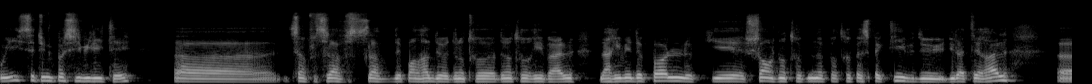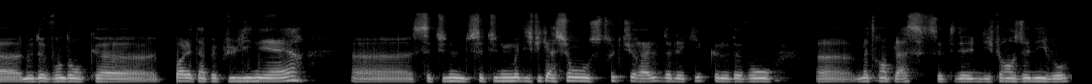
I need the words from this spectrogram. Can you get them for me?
Oui, c'est une possibilité. Euh, ça, dépendra de, notre, de notre rival. L'arrivée de Paul qui change notre, notre perspective du, latéral. Euh, nous devons donc. Euh, Paul est un peu plus linéaire. c'est une, une modification structurelle de l'équipe que nous devons mettre en place. C'est une différence de niveau.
